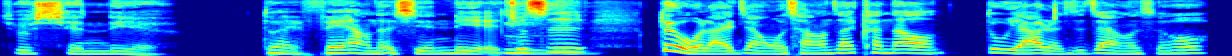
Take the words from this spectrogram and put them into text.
就先烈，对，非常的先烈。就是对我来讲，我常常在看到渡鸦人是这样的时候。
